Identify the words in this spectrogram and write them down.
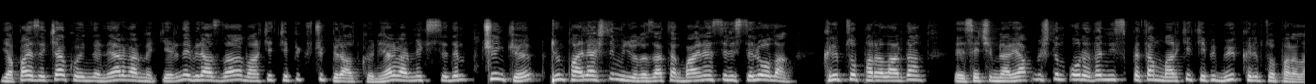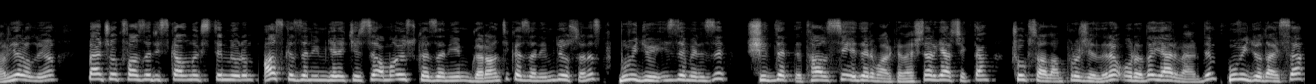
yapay zeka coin'lerine yer vermek yerine biraz daha market cap'i küçük bir altcoin'e yer vermek istedim. Çünkü dün paylaştığım videoda zaten Binance listeli olan kripto paralardan e, seçimler yapmıştım. Orada nispeten market cap'i büyük kripto paralar yer alıyor. Ben çok fazla risk almak istemiyorum. Az kazanayım gerekirse ama üst kazanayım, garanti kazanayım diyorsanız bu videoyu izlemenizi şiddetle tavsiye ederim arkadaşlar. Gerçekten çok sağlam projelere orada yer verdim. Bu videodaysa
